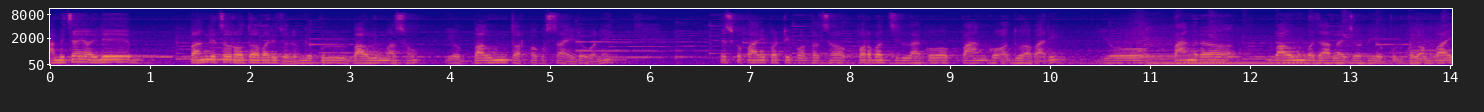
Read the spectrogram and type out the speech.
हामी चाहिँ अहिले बाङ्गेचौर अदुवाबारी झोलुङ्गे पुल बागलुङमा छौँ। यो बागलुङतर्फको साइड हो भने यसको पारिपट्टि पर्दछ पर्वत जिल्लाको पाङको अदुवाबारी। यो पाङ र बागलुङ बजारलाई जोड्ने यो पुलको लम्बाइ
